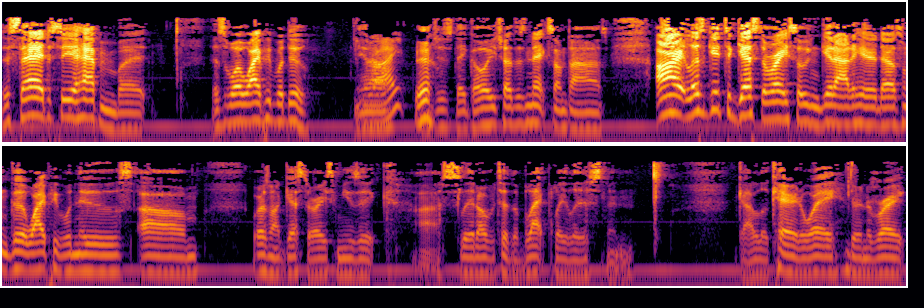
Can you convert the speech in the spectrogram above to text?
It's sad to see it happen, but this is what white people do. You know, Right. Yeah. Just they go each other's neck sometimes. All right, let's get to guest the race so we can get out of here. That was some good white people news. Um, where's my guest the race music? I slid over to the black playlist and got a little carried away during the break.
